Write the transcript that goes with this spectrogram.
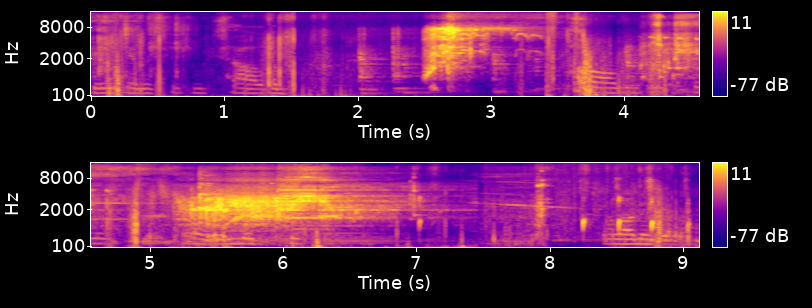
şey demesin kimse aldım. Tamam. Devam edelim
